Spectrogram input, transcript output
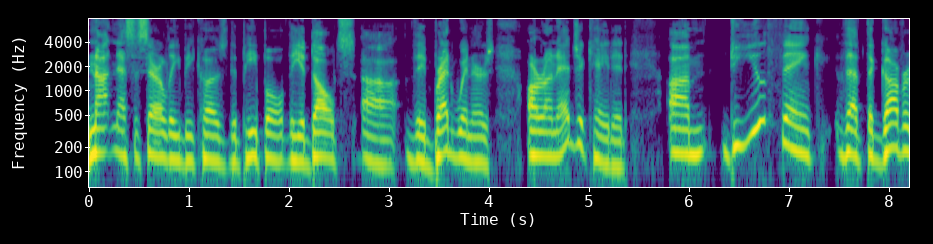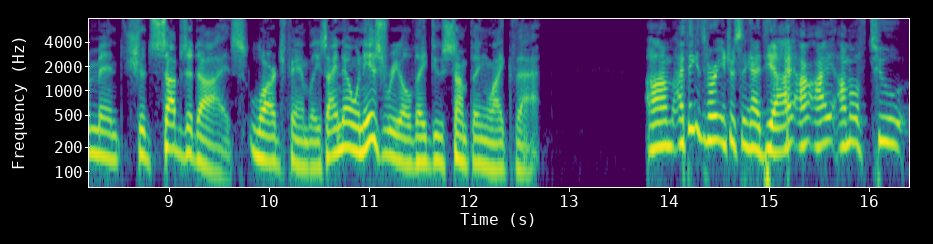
not necessarily because the people, the adults, uh, the breadwinners are uneducated. Um, do you think that the government should subsidize large families? I know in Israel they do something like that. Um, I think it's a very interesting idea. I, I, I'm of two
